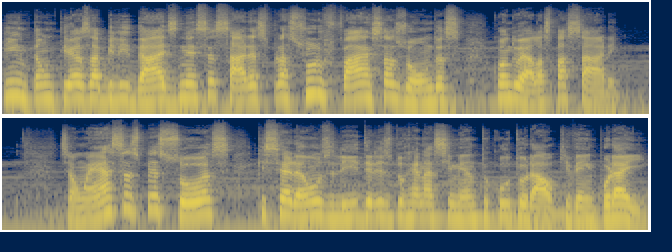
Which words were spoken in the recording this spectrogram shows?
e então ter as habilidades necessárias para surfar essas ondas quando elas passarem. São essas pessoas que serão os líderes do renascimento cultural que vem por aí.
